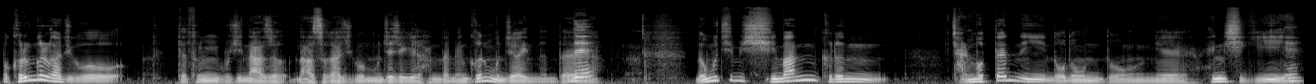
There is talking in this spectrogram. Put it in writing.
뭐 그런 걸 가지고 대통령이 굳이 나서 나서 가지고 문제 제기를 한다면 그건 문제가 있는데 네. 너무 지금 심한 그런 잘못된 이 노동운동의 행식이 예.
